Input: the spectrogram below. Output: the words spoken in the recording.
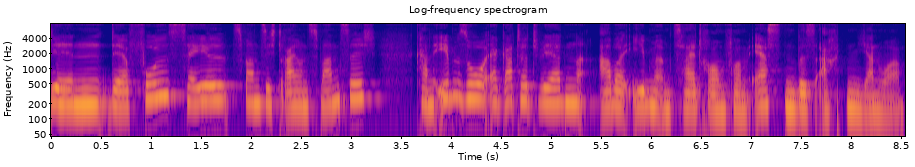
denn der Full Sale 2023 kann ebenso ergattert werden, aber eben im Zeitraum vom 1. bis 8. Januar.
